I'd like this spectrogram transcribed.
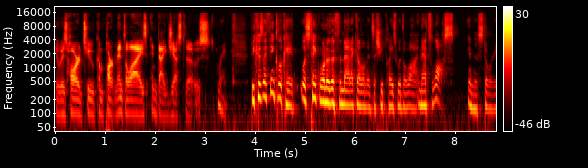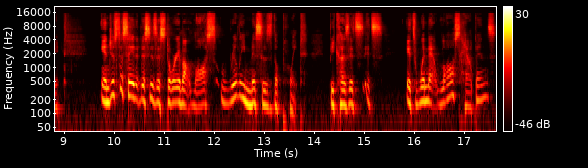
it was hard to compartmentalize and digest those. Right. Because I think, okay, let's take one of the thematic elements that she plays with a lot, and that's loss in this story. And just to say that this is a story about loss really misses the point because it's it's it's when that loss happens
